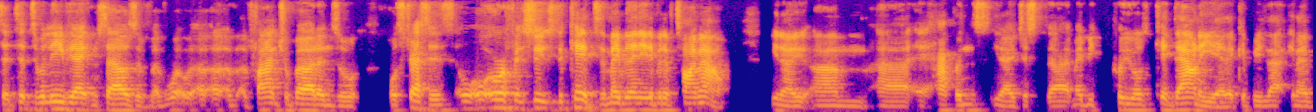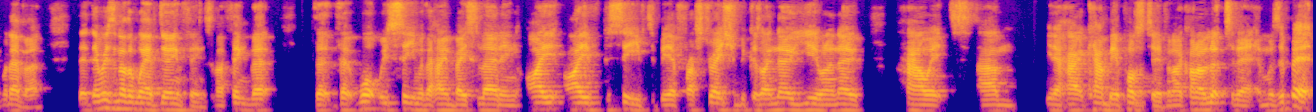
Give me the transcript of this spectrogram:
to, to, to alleviate themselves of, of, of, of, financial burdens or or stresses, or, or if it suits the kids and maybe they need a bit of time out. You know, um, uh, it happens. You know, just uh, maybe pull your kid down a year. There could be that. You know, whatever. There is another way of doing things, and I think that that, that what we've seen with the home-based learning, I, I've perceived to be a frustration because I know you and I know how it's, um, you know, how it can be a positive. And I kind of looked at it and was a bit,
